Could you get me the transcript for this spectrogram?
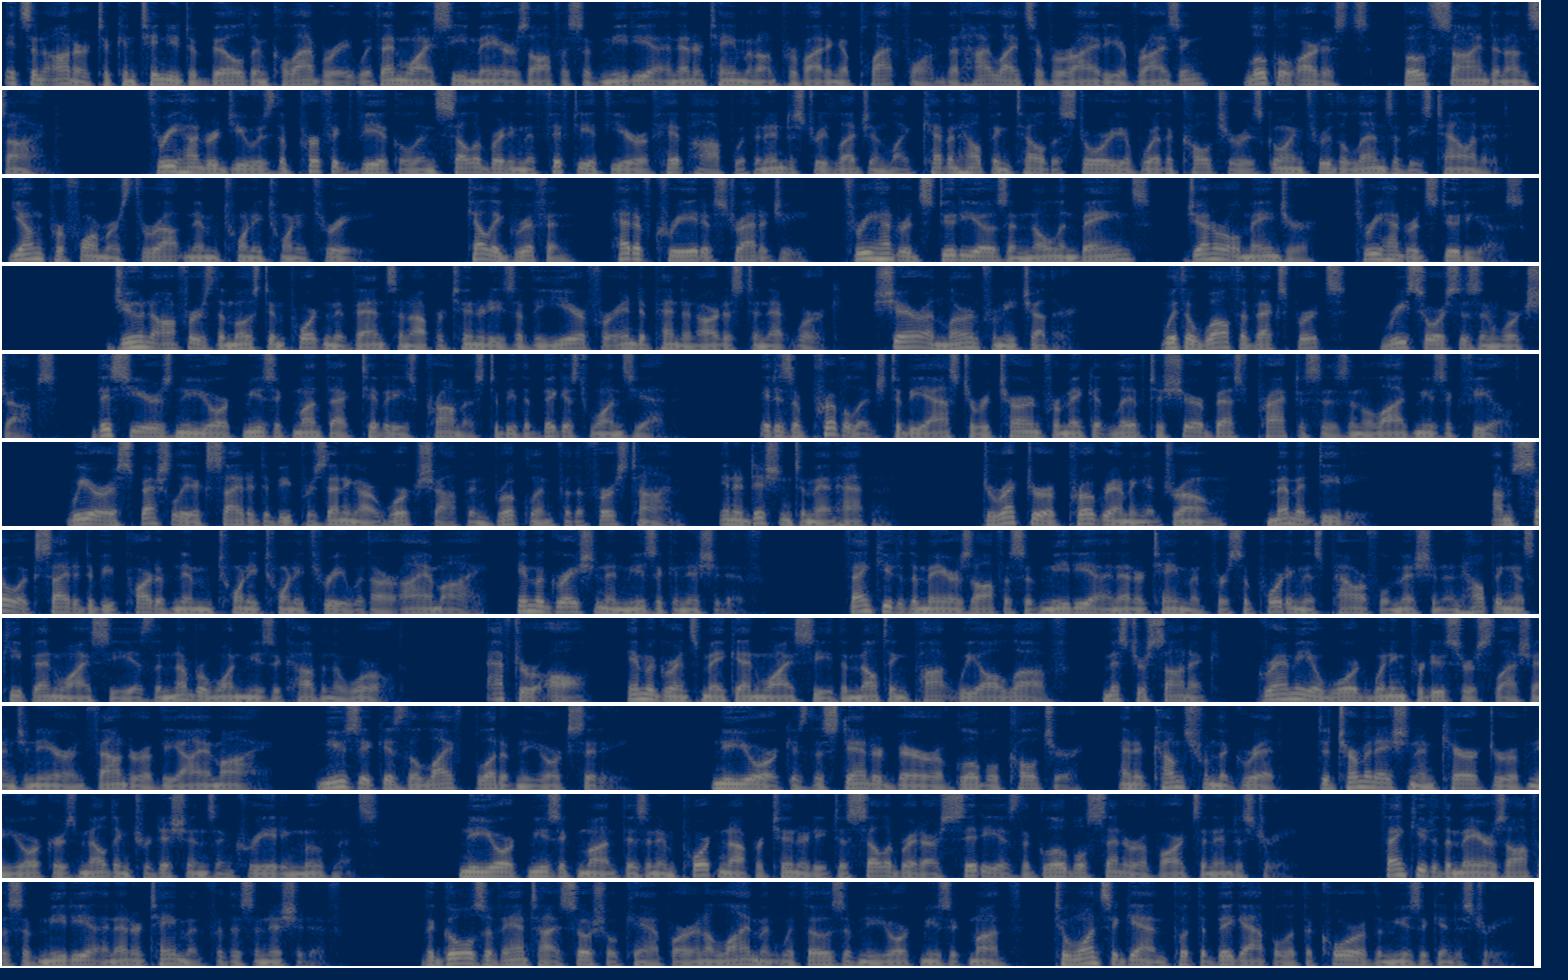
It's an honor to continue to build and collaborate with NYC Mayor's Office of Media and Entertainment on providing a platform that highlights a variety of rising, local artists, both signed and unsigned. 300U is the perfect vehicle in celebrating the 50th year of hip hop with an industry legend like Kevin helping tell the story of where the culture is going through the lens of these talented, young performers throughout NYM 2023. Kelly Griffin, Head of Creative Strategy, 300 Studios, and Nolan Baines, General Manager, 300 Studios. June offers the most important events and opportunities of the year for independent artists to network, share, and learn from each other. With a wealth of experts, resources, and workshops, this year's New York Music Month activities promise to be the biggest ones yet. It is a privilege to be asked to return for Make It Live to share best practices in the live music field. We are especially excited to be presenting our workshop in Brooklyn for the first time, in addition to Manhattan. Director of Programming at Drom, Mehmet Dede. I'm so excited to be part of NYM 2023 with our IMI, Immigration and Music Initiative. Thank you to the Mayor's Office of Media and Entertainment for supporting this powerful mission and helping us keep NYC as the number one music hub in the world. After all, immigrants make NYC the melting pot we all love. Mr. Sonic, Grammy Award winning producer slash engineer and founder of the IMI. Music is the lifeblood of New York City. New York is the standard bearer of global culture, and it comes from the grit, determination, and character of New Yorkers melding traditions and creating movements. New York Music Month is an important opportunity to celebrate our city as the global center of arts and industry. Thank you to the Mayor's Office of Media and Entertainment for this initiative. The goals of Anti-Social Camp are in alignment with those of New York Music Month, to once again put the Big Apple at the core of the music industry.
